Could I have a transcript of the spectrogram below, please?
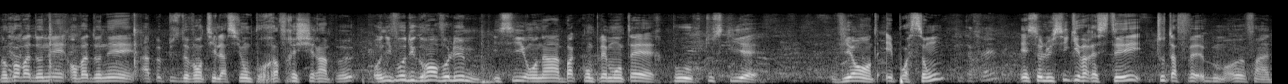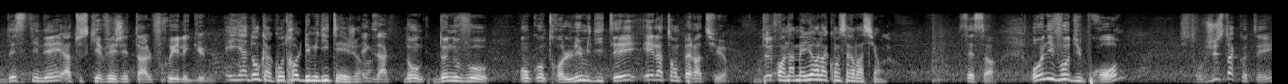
Donc on va, donner, on va donner un peu plus de ventilation pour rafraîchir un peu. Au niveau du grand volume, ici, on a un bac complémentaire pour tout ce qui est viande et poisson. Et celui-ci qui va rester tout à fait euh, enfin, destiné à tout ce qui est végétal, fruits et légumes. Et il y a donc un contrôle d'humidité, je. Exact. Donc, de nouveau, on contrôle l'humidité et la température. On améliore la conservation. C'est ça. Au niveau du Pro, qui se trouve juste à côté,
